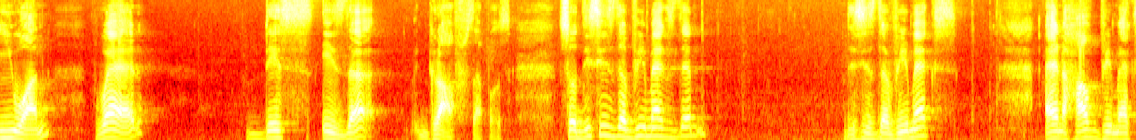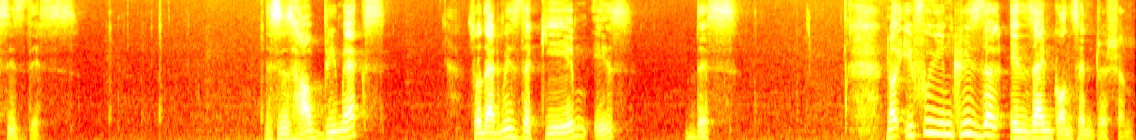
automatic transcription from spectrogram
E 1, where this is the graph suppose. So, this is the Vmax then, this is the Vmax and half Vmax is this. This is half Vmax. So, that means the Km is this. Now, if we increase the enzyme concentration,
